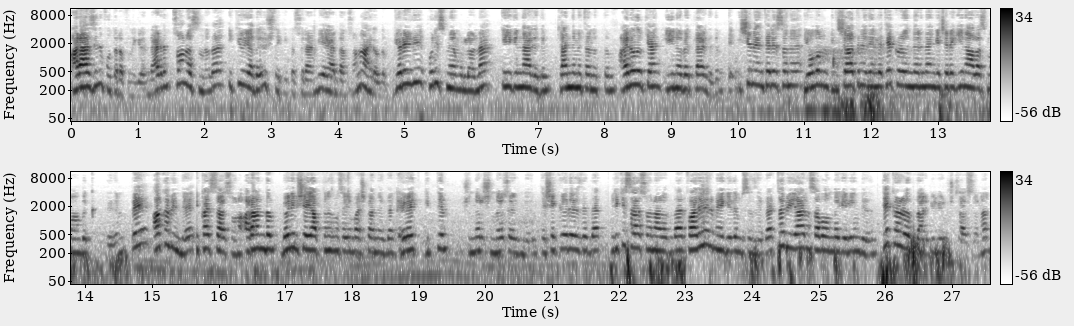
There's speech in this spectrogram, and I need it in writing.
arazinin fotoğrafını gönderdim. Sonrasında da 2 ya da 3 dakika süren bir yerden sonra ayrıldım. Görevli polis memurlarına iyi günler dedim. Kendimi tanıttım. Ayrılırken iyi nöbetler dedim. E, işin enteresanı yolun inşaatı nedeniyle tekrar önlerinden geçerek yine alasmandık dedim. Ve akabinde birkaç saat sonra arandım. Böyle bir şey yaptınız mı Sayın Başkan dediler. Evet gittim. Şunları şunları söyledim dedim. Teşekkür ederiz dediler. Bir iki saat sonra aradılar. İfade vermeye gelir misiniz dediler. Tabii yarın sabah onda geleyim dedim. Tekrar aradılar bir, bir buçuk saat sonra.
